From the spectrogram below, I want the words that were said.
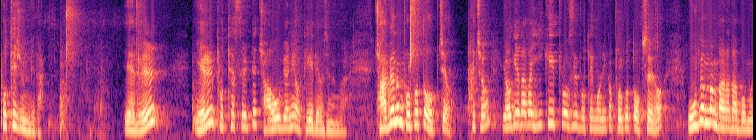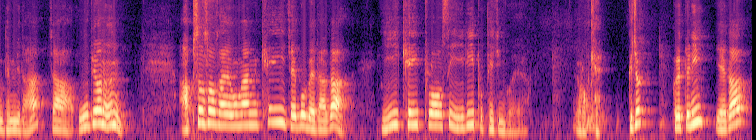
보태줍니다. 얘를 얘를 보탰을 때 좌우변이 어떻게 되어지는가? 좌변은 볼 것도 없죠. 그렇죠? 여기에다가 2k 플러스를 보탠 거니까 볼 것도 없어요. 우변만 바라다 보면 됩니다. 자, 우변은 앞서서 사용한 k 제곱에다가 2k 플러스 1이 보태진 거예요. 이렇게. 그죠? 그랬더니 얘가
